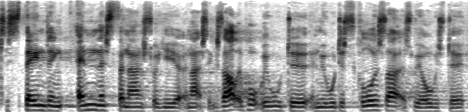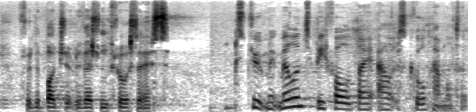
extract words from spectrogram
to spending in this financial year and that's exactly what we will do and we will disclose that as we always do through the budget revision process. Stuart McMillan to be followed by Alex Cole-Hamilton.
